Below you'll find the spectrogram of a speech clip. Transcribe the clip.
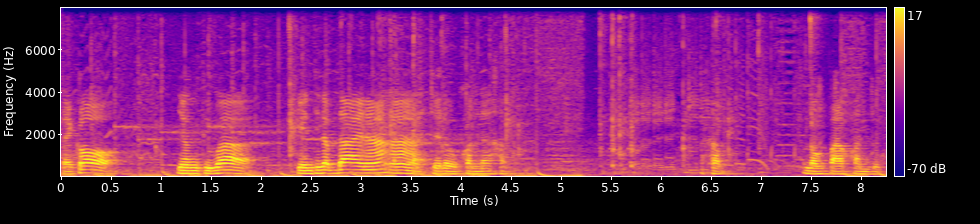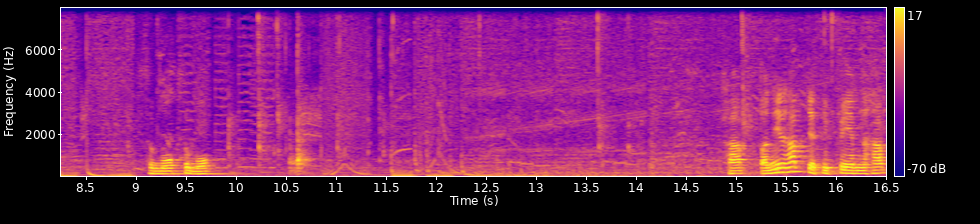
แต่ก็ยังถือว่าเกณฑ์ที่รับได้นะ อ่า เจอระเบิดควันแล้วครับนะครับ ลองปาควันดูสโมกสโมกครับ ตอนนี้นะครับ 70 เฟรมนะครับ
